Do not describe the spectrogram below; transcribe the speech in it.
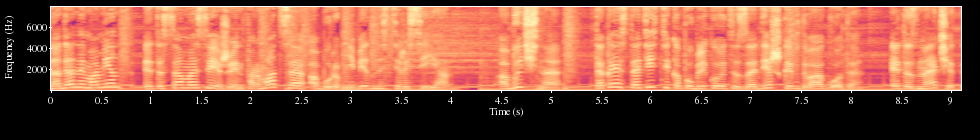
На данный момент это самая свежая информация об уровне бедности россиян. Обычно такая статистика публикуется с задержкой в два года. Это значит,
